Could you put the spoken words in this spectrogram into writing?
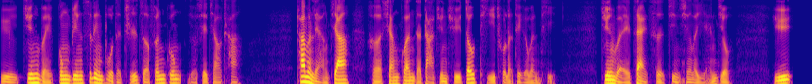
与军委工兵司令部的职责分工有些交叉。他们两家和相关的大军区都提出了这个问题，军委再次进行了研究，于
